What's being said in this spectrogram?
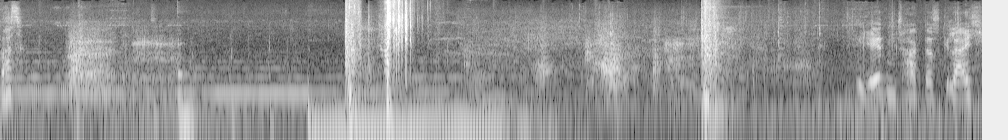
Was? Jeden Tag das Gleiche.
